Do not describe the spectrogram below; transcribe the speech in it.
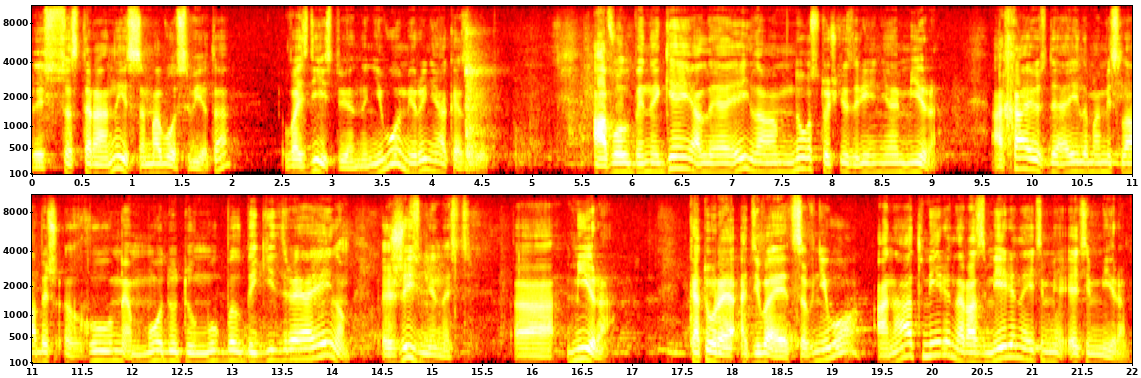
То есть со стороны самого света воздействия на него миры не оказывают. А волбенегей алейлам, но с точки зрения мира. Ахаюс де аилам амислабеш гум модуту мукбал бегидре аилам. Жизненность э, мира – которая одевается в него, она отмерена, размерена этим, этим миром.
